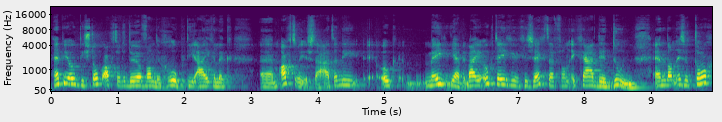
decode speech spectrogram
heb je ook die stok achter de deur van de groep die eigenlijk um, achter je staat. En die ook mee, ja, waar je ook tegen gezegd hebt van ik ga dit doen. En dan is het toch,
